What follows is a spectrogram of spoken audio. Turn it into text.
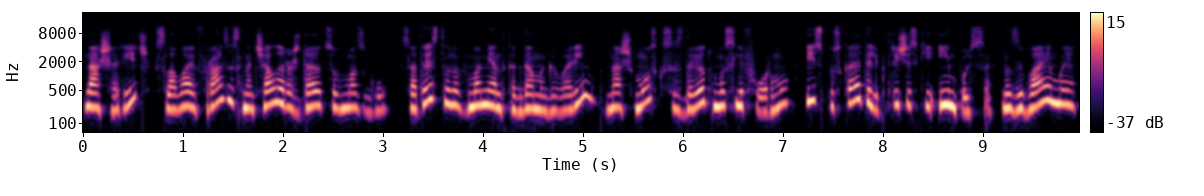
Наша речь, слова и фразы сначала рождаются в мозгу. Соответственно, в момент, когда мы говорим, наш мозг создает мыслеформу и испускает электрические импульсы, называемые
